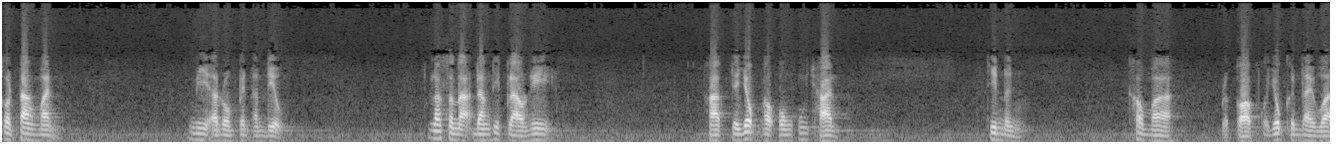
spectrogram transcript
ก็ตั้งมัน มีอารมณ์เป็นอันเดียว ลักษณะดังที่กล่าวนี้ หากจะยกเอาองค์ของฌานที่หนึ่ง เข้ามาประกอบก็ยกขึ้นได้ว่า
